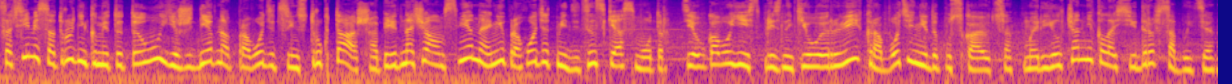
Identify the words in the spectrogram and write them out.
Со всеми сотрудниками ТТУ ежедневно проводится инструктаж, а перед началом смены они проходят медицинский осмотр. Те, у кого есть признаки ОРВИ, к работе не допускаются. Мария Илчан, Николай Сидоров. События.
